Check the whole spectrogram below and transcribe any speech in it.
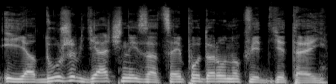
І я дуже вдячний за цей подарунок від дітей.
